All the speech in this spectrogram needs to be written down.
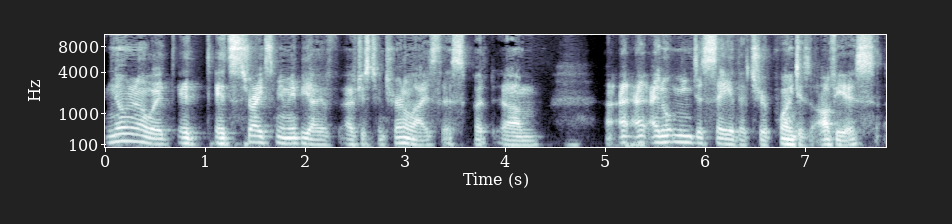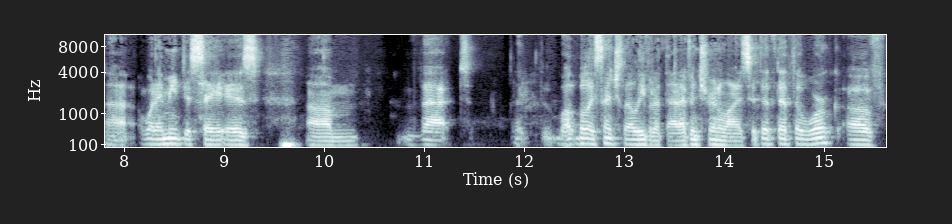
No, no, it it it strikes me. Maybe I've I've just internalized this, but um, I, I don't mean to say that your point is obvious. Uh, what I mean to say is um, that well, well, essentially, I'll leave it at that. I've internalized it. That that the work of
